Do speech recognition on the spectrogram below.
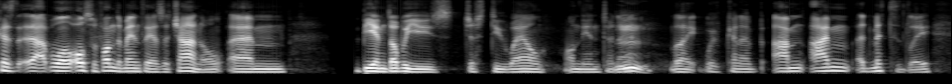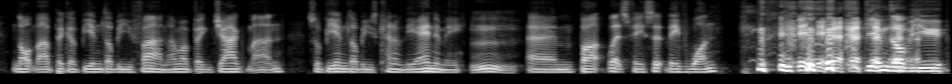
because uh, well also fundamentally as a channel um bmws just do well on the internet Mm. like we've kind of i'm i'm admittedly not that big a bmw fan i'm a big jag man so bmw is kind of the enemy Mm. um but let's face it they've won bmw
